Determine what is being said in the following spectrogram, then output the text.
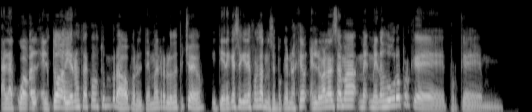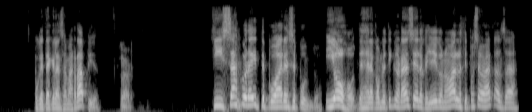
a la cual él todavía no está acostumbrado por el tema del reloj de picheo y tiene que seguir esforzándose, porque no es que él va a lanzar más, me- menos duro porque, porque, mm, porque tiene que lanzar más rápido. Claro. Quizás por ahí te puedo dar ese punto. Y ojo, desde la completa ignorancia de lo que yo digo, no, los tipos se van a cansar.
